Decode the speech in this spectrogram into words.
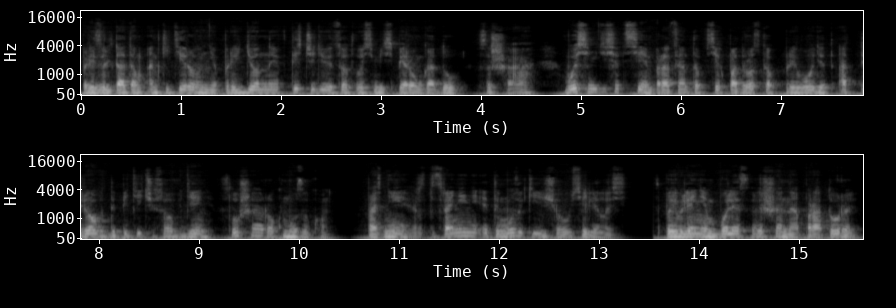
По результатам анкетирования, проведенные в 1981 году в США, 87% всех подростков приводят от 3 до 5 часов в день, слушая рок-музыку. Позднее распространение этой музыки еще усилилось. С появлением более совершенной аппаратуры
